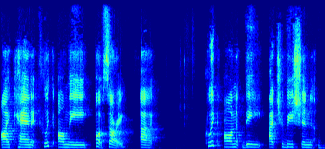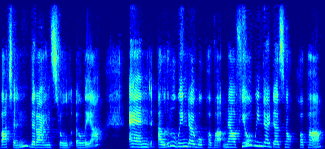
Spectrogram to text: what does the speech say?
I can click on the, oh, sorry, uh, click on the attribution button that I installed earlier and a little window will pop up. Now, if your window does not pop up,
